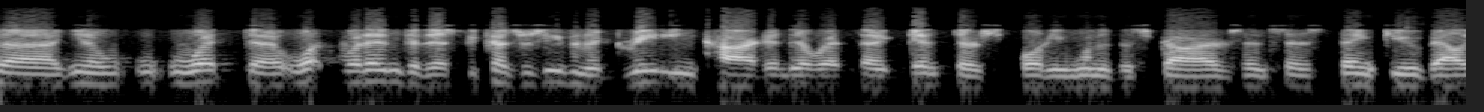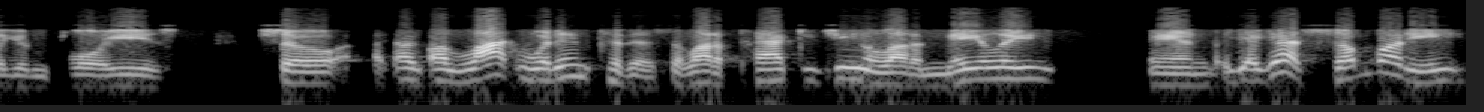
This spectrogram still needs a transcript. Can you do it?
Uh, you know what? Uh, what went into this? Because there's even a greeting card in there with uh, Ginther sporting one of the scarves and says "Thank you, valued employees." So a, a lot went into this. A lot of packaging, a lot of mailing, and yeah, yeah, somebody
